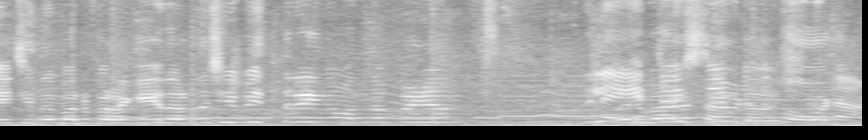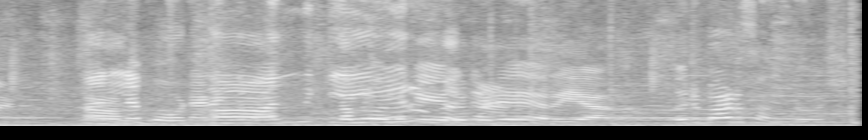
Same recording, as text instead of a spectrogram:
ചേച്ചി എന്ന് പറഞ്ഞ് പിറകെ നടന്നു. പക്ഷെ ഇപ്പൊ ഇത്രയും വന്നപ്പോഴും ഒരുപാട് സന്തോഷം. ബോർഡാണ് നല്ല ബോർഡാണ് ആ, വന്ന് നമ്മൾ അറിയാം. ഒരുപാട് സന്തോഷം.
